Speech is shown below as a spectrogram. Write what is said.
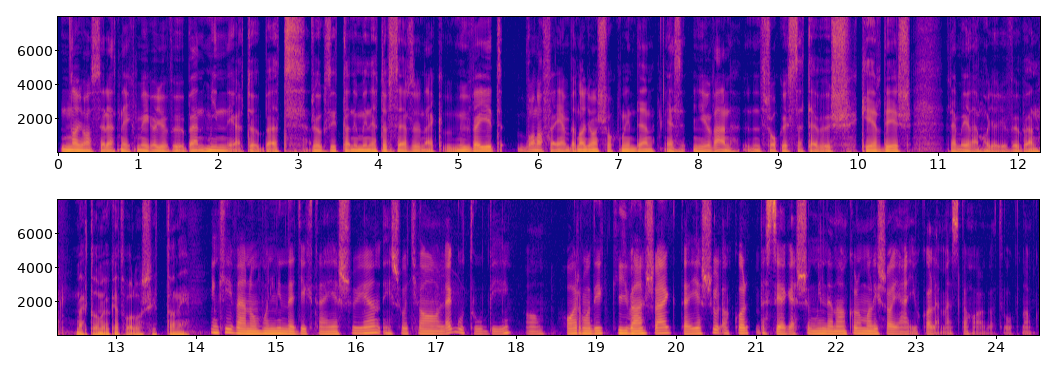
nagyon szeretnék még a jövőben minél többet rögzíteni minél több szerzőnek műveit. Van a fejemben nagyon sok minden, ez nyilván sok összetevős kérdés. Remélem, hogy a jövőben meg tudom őket valósítani. Én kívánom, hogy mindegyik teljesüljön, és hogyha a legutóbbi, a harmadik kívánság teljesül, akkor beszélgessünk minden alkalommal, és ajánljuk a lemezt a hallgatóknak.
